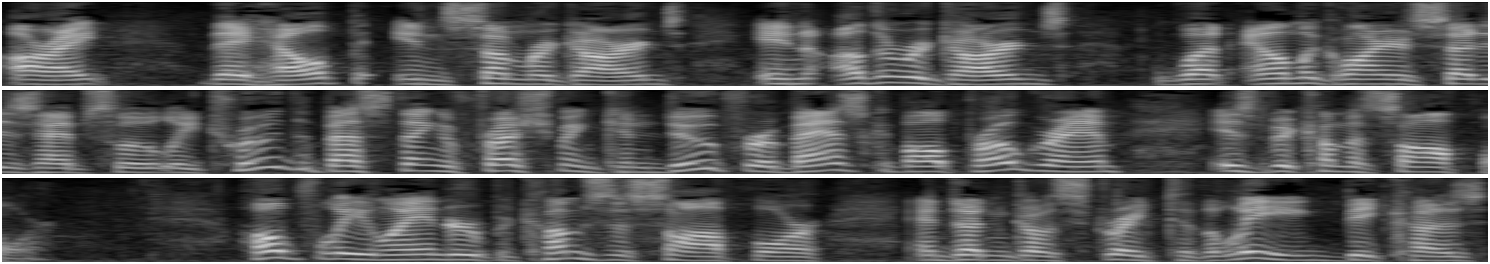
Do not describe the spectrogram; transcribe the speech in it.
All right? They help in some regards. In other regards, what Al McGuire said is absolutely true. The best thing a freshman can do for a basketball program is become a sophomore. Hopefully, Lander becomes a sophomore and doesn't go straight to the league because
